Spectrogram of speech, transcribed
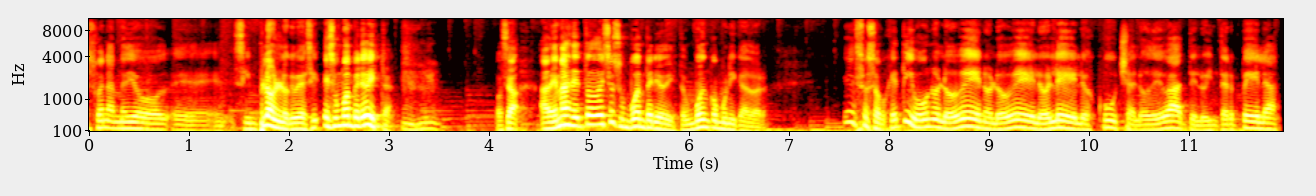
suena medio eh, simplón lo que voy a decir. Es un buen periodista. O sea, además de todo eso, es un buen periodista, un buen comunicador. Eso es objetivo, uno lo ve, no lo ve, lo lee, lo escucha, lo debate, lo interpela,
